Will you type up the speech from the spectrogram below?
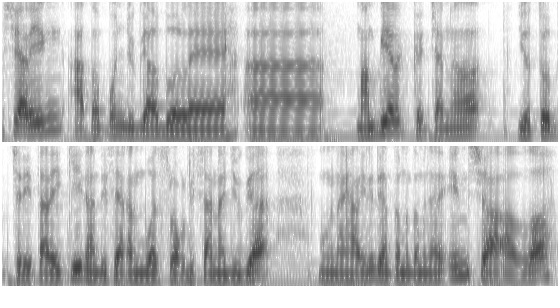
sharing ataupun juga boleh uh, mampir ke channel YouTube Cerita Riki. Nanti saya akan buat vlog di sana juga mengenai hal ini dengan teman-teman lain. Insya Allah.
